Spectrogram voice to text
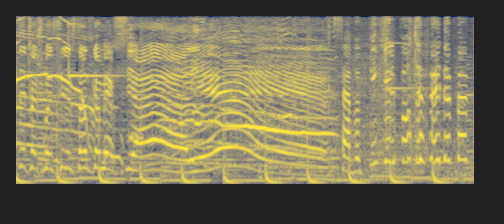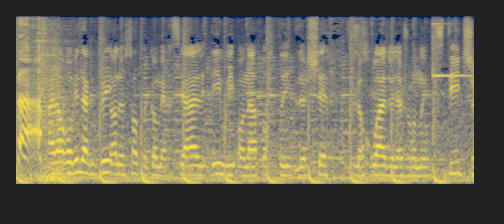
Stitch a choisi le centre commercial! Yeah! Ça va piquer le portefeuille de papa. Alors, on vient d'arriver dans le centre commercial et oui, on a apporté le chef, le roi de la journée, Stitch.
